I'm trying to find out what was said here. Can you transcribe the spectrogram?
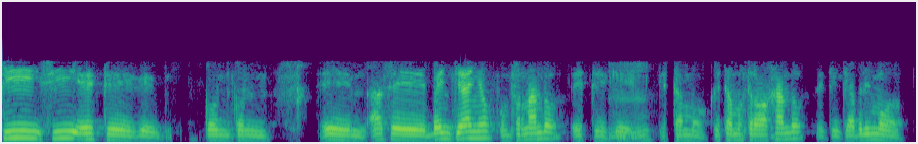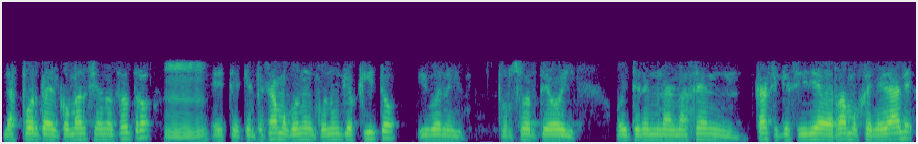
Sí, sí, este, con, con eh, hace 20 años con Fernando este que, que estamos que estamos trabajando que, que abrimos las puertas del comercio nosotros este que empezamos con un con un kiosquito y bueno y por suerte hoy hoy tenemos un almacén casi que se iría de ramos generales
